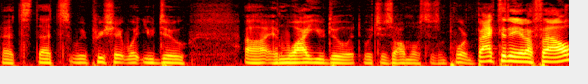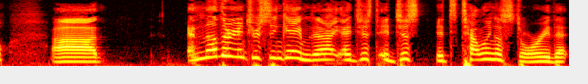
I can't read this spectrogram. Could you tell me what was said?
That's that's we appreciate what you do. Uh, and why you do it, which is almost as important. Back to the NFL. Uh, another interesting game that I, I just it just it's telling a story that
